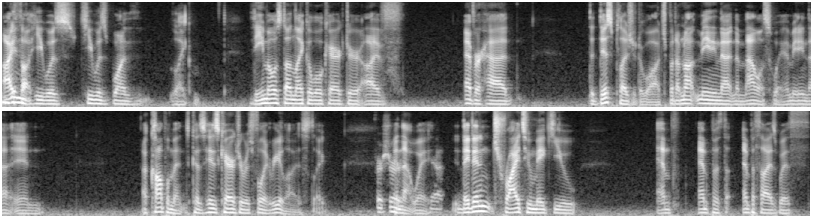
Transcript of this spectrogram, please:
I Vin- thought he was he was one of like the most unlikable character I've ever had the displeasure to watch. But I'm not meaning that in a malice way. I'm meaning that in a compliment because his character was fully realized. Like for sure in that way. yeah. They didn't try to make you empath- empath- empathize with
